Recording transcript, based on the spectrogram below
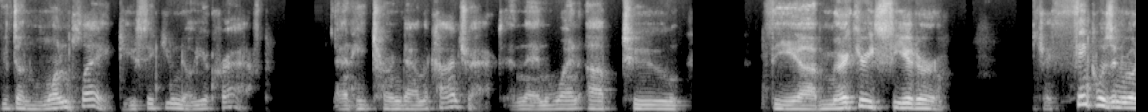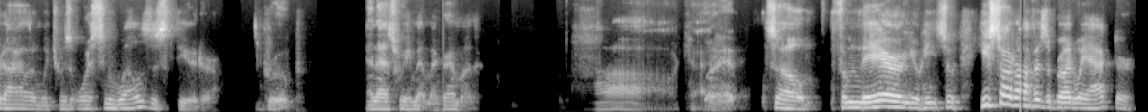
You've done one play. Do you think you know your craft? And he turned down the contract and then went up to the uh, Mercury Theater, which I think was in Rhode Island, which was Orson Welles' theater group. And that's where he met my grandmother. Oh, okay. Right. So from there, you know, he so he started off as a Broadway actor.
